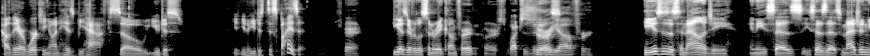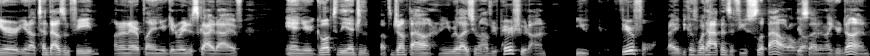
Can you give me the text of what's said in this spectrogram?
how they are working on his behalf. So you just you, you know, you just despise it. Hmm, sure. You guys ever listen to Ray Comfort or watch his videos? sure, yeah, for yeah. He uses this analogy and he says he says this imagine you're you know 10,000 feet on an airplane you're getting ready to skydive and you go up to the edge of the about to jump out and you realize you don't have your parachute on you you're fearful right because what happens if you slip out all of Yeah. a sudden like you're done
